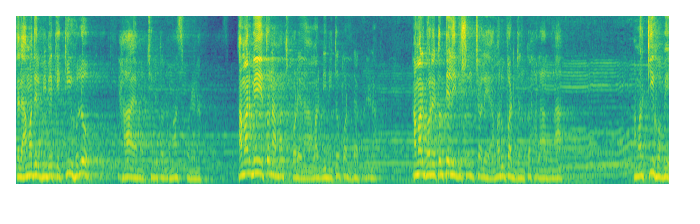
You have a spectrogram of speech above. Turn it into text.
তাহলে আমাদের বিবেকে কি হলো? হায়, আমার ছেলে তো নামাজ পড়ে না। আমার মেয়ে তো নামাজ পড়ে না, আমার বিবি তো পর্দা করে না। আমার ঘরে তো টেলিভিশন চলে, আমার উপার্জন তো হালাল না। আমার কি হবে?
